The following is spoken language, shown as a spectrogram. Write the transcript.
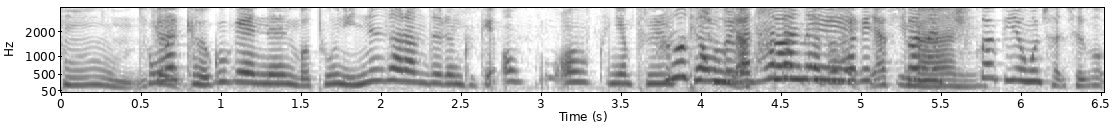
정말 그러니까, 결국에는 뭐 돈 있는 사람들은 그게 어, 어 그냥 불평불만 그렇죠. 하면서도 하겠지만 약간의 추가 비용을 제공,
